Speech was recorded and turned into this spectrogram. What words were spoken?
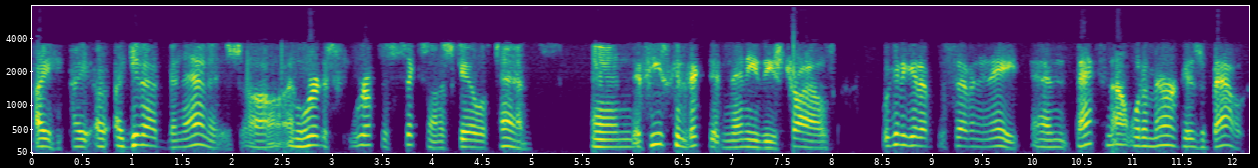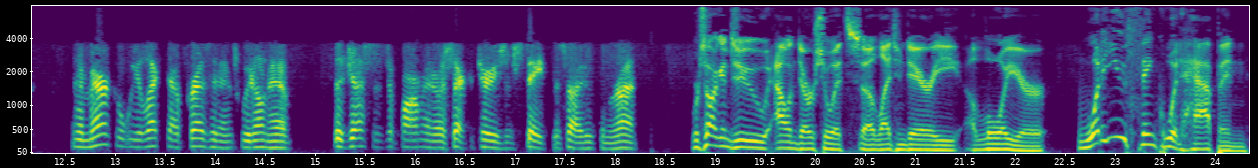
I I, I give out bananas, uh, and we're to, we're up to six on a scale of ten. And if he's convicted in any of these trials, we're going to get up to seven and eight. And that's not what America is about. In America, we elect our presidents. We don't have the Justice Department or secretaries of state decide who can run. We're talking to Alan Dershowitz, a legendary a lawyer. What do you think would happen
